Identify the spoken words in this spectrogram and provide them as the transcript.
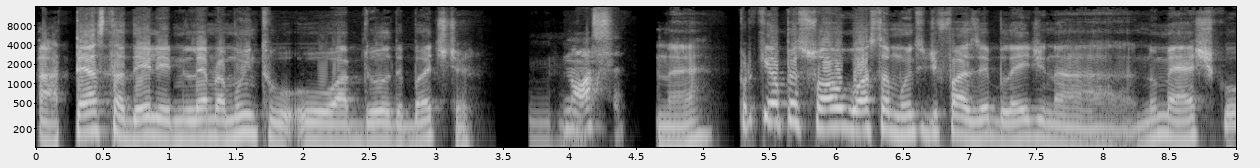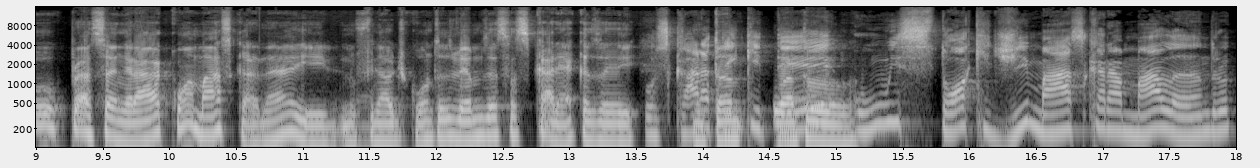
a testa dele me lembra muito o Abdullah the Butcher, Uhum. Nossa. né? Porque o pessoal gosta muito de fazer Blade na, no México pra sangrar com a máscara, né? E no É. final de contas vemos essas carecas aí. Os caras têm que ter quanto- um estoque de máscara malandro.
